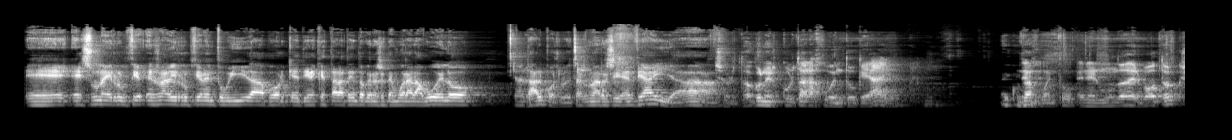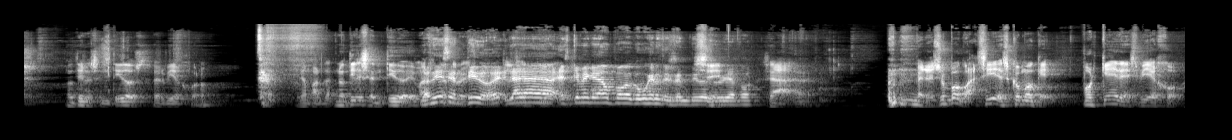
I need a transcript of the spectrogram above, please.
eh, es, una irrupción, es una disrupción en tu vida porque tienes que estar atento que no se te muera el abuelo. Claro. Tal, pues lo echas en una residencia y ya. Sobre todo con el culto a la juventud que hay. El culto a la En- juventud. En el mundo del Botox no tiene sentido ser viejo, ¿no? No tiene sentido, ¿eh? No tiene sentido, ¿eh? tiene Ya, ya, ya. sentido. Es que me queda un poco como que no tiene sentido Sí, ser viejo. O sea. Pero es un poco así, es como que. ¿Por qué eres viejo?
